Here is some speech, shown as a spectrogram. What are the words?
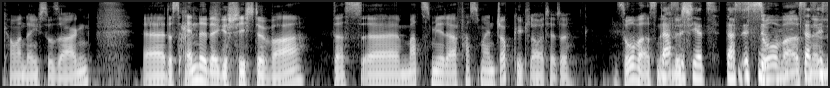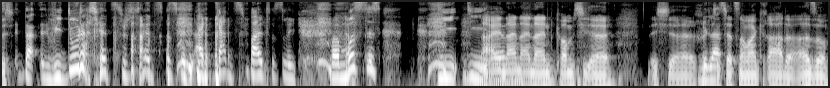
kann man, denke ich, so sagen. Äh, das Ende der Geschichte war, dass äh, Mats mir da fast meinen Job geklaut hätte. So war es nämlich. Das ist jetzt, das ist so ne, war es nämlich. Ist, da, wie du das jetzt stellst, das ist ein ganz falsches Licht. Man muss es, die, die. Nein, ähm, nein, nein, nein, komm, ich, äh, ich äh, rück das jetzt nochmal gerade. Also.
